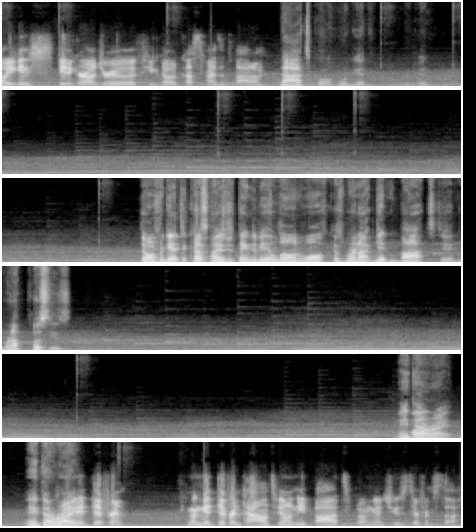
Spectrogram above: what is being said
Oh, you can just be the girl, Drew, if you go customize at the bottom. Nah, that's cool. We're good. Don't forget to customize your thing to be a lone wolf, because we're not getting bots, dude. We're not pussies. Ain't that right? Ain't that I'm right? get different. I'm gonna get different talents. We don't need bots, but I'm gonna choose different stuff.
